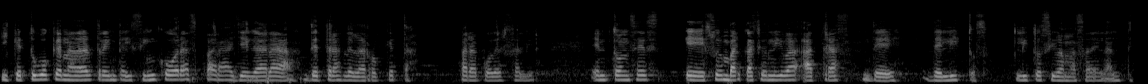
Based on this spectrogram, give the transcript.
y que tuvo que nadar 35 horas para llegar a detrás de la roqueta para poder salir. Entonces eh, su embarcación iba atrás de, de Litos, Litos iba más adelante.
